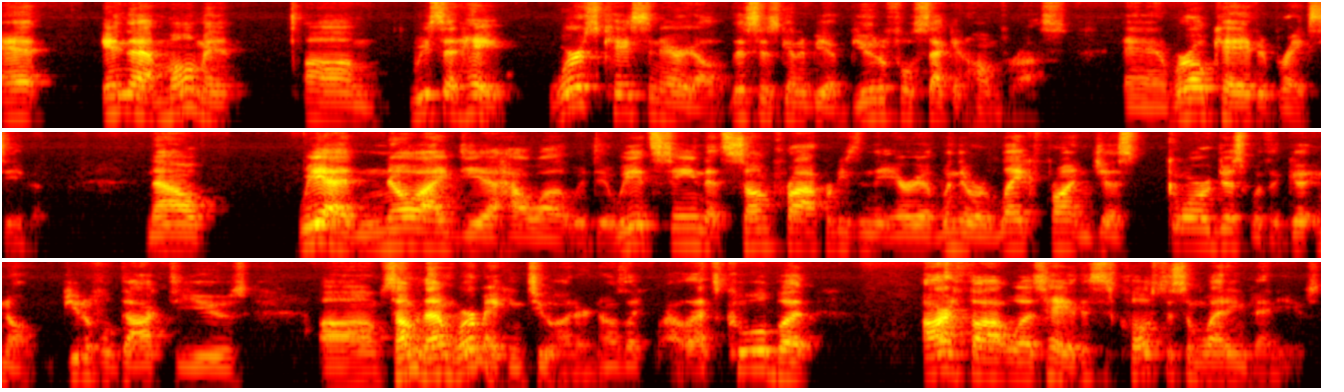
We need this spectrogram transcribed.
at in that moment, um, we said, "Hey, worst case scenario, this is going to be a beautiful second home for us, and we're okay if it breaks even." Now, we had no idea how well it would do. We had seen that some properties in the area, when they were lakefront and just gorgeous with a good, you know, beautiful dock to use, um, some of them were making 200. And I was like, well, that's cool. But our thought was, hey, this is close to some wedding venues.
